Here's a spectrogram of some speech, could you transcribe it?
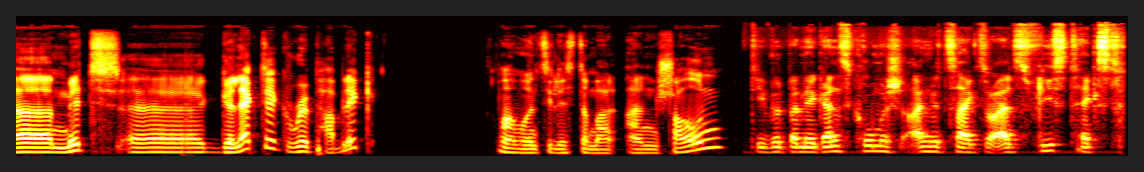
äh, mit äh, Galactic Republic. Wollen wir uns die Liste mal anschauen. Die wird bei mir ganz komisch angezeigt, so als Fließtext.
